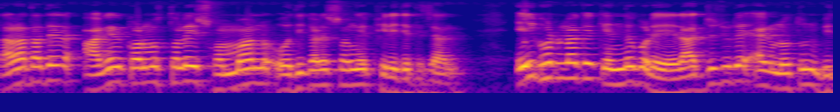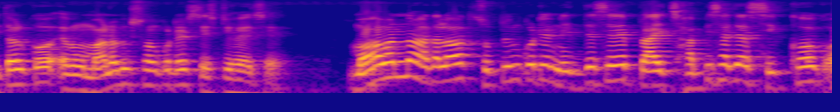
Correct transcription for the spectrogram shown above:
তারা তাদের আগের কর্মস্থলেই সম্মান ও অধিকারের সঙ্গে ফিরে যেতে চান। এই ঘটনাকে কেন্দ্র করে রাজ্য জুড়ে এক নতুন বিতর্ক এবং মানবিক সংকটের সৃষ্টি হয়েছে। মহামান্য আদালত সুপ্রিম কোর্টের নির্দেশে প্রায় ছাব্বিশ হাজার শিক্ষক ও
